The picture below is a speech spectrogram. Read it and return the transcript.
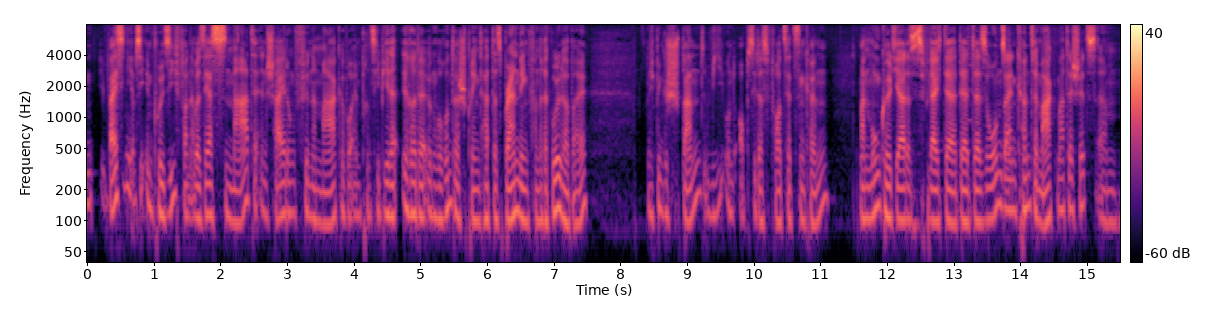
weiß ich nicht, ob sie impulsiv waren, aber sehr smarte Entscheidung für eine Marke, wo im Prinzip jeder Irre, der irgendwo runterspringt, hat das Branding von Red Bull dabei. Und ich bin gespannt, wie und ob sie das fortsetzen können. Man munkelt ja, dass es vielleicht der, der, der Sohn sein könnte, Marc Mateschitz. Ähm,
